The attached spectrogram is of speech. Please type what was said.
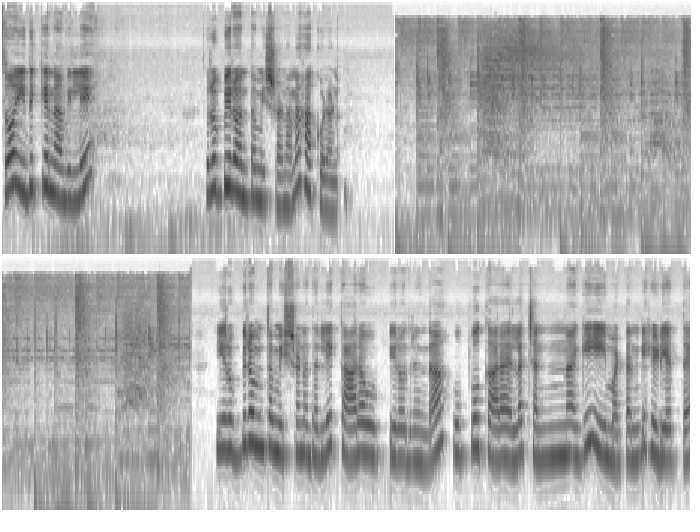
ಸೊ ಇದಕ್ಕೆ ನಾವಿಲ್ಲಿ ರುಬ್ಬಿರೋ ಅಂಥ ಮಿಶ್ರಣನ ಹಾಕ್ಕೊಳ್ಳೋಣ. ಈ ರುಬ್ಬಿರೋಂಥ ಮಿಶ್ರಣದಲ್ಲಿ ಖಾರ ಇರೋದ್ರಿಂದ ಉಪ್ಪು, ಖಾರ ಎಲ್ಲ ಚೆನ್ನಾಗಿ ಈ ಮಟನ್ಗೆ ಹಿಡಿಯುತ್ತೆ.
